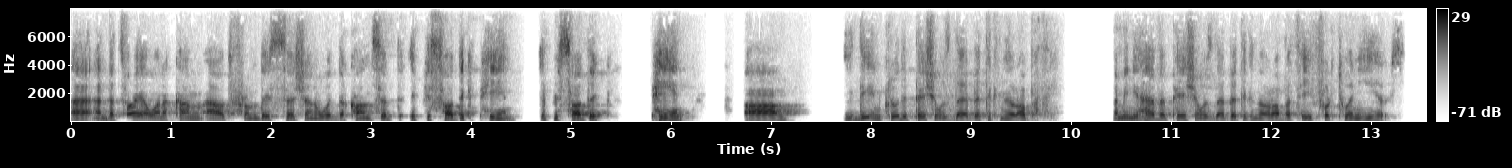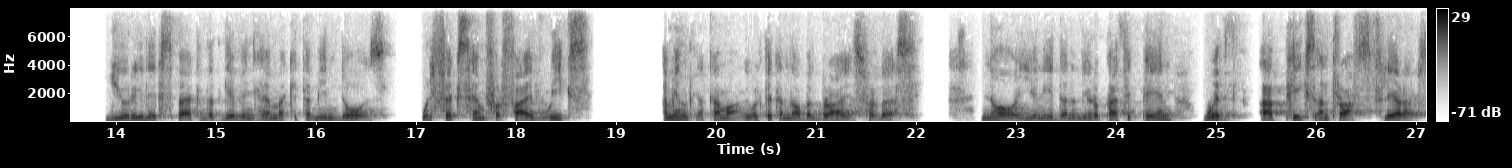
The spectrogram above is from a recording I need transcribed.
Uh, and that's why I want to come out from this session with the concept episodic pain. Episodic pain. Uh, they included patient with diabetic neuropathy. I mean, you have a patient with diabetic neuropathy for 20 years. Do you really expect that giving him a ketamine dose will fix him for five weeks. I mean, come on, you will take a Nobel Prize for this. No, you need a neuropathic pain with uh, peaks and troughs, flare ups.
